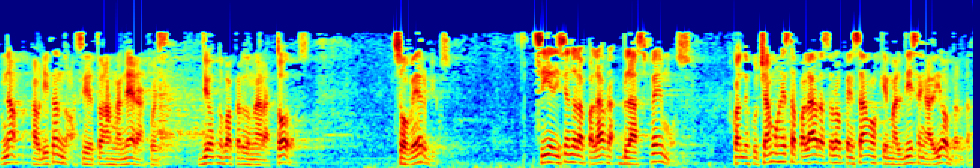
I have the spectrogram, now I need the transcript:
no, ahorita no, así de todas maneras, pues Dios nos va a perdonar a todos. Soberbios. Sigue diciendo la palabra, blasfemos. Cuando escuchamos esta palabra solo pensamos que maldicen a Dios, ¿verdad?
